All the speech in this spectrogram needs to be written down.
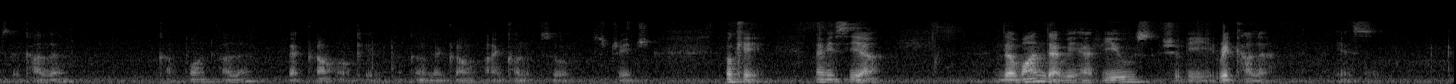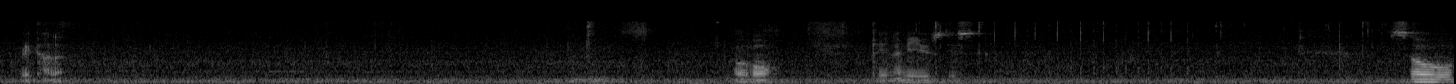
Is the color? Font color? Background, okay. How come background icon looks so strange? Okay, let me see. Uh. The one that we have used should be red color. Yes, red color. Oh, oh. Okay, let me use this. So,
